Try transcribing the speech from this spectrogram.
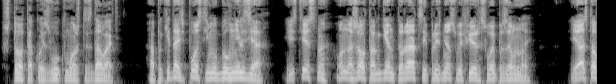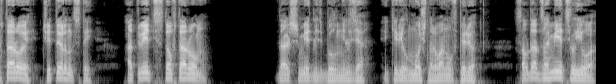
что такой звук может издавать. А покидать пост ему было нельзя. Естественно, он нажал тангенту рации и произнес в эфир свой позывной. «Я 102-й, 14-й. Ответьте 102-му». Дальше медлить было нельзя и Кирилл мощно рванул вперед. Солдат заметил его,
